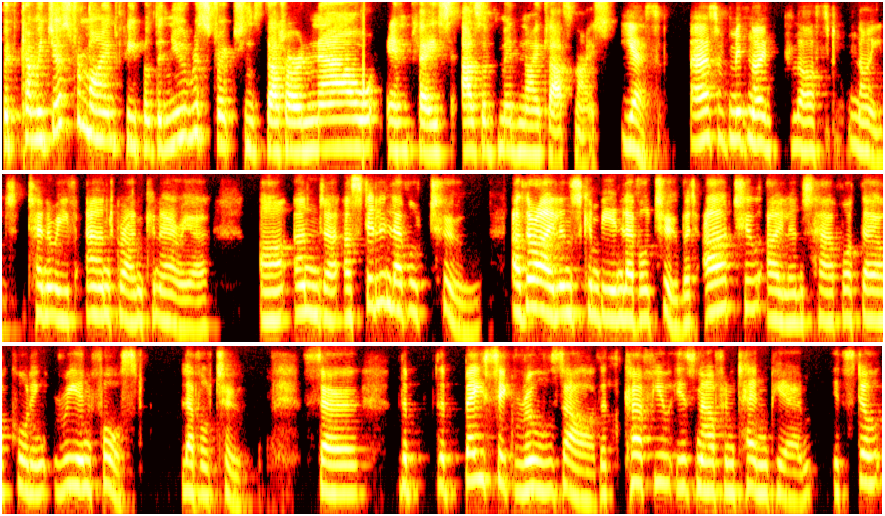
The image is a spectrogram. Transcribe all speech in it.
but can we just remind people the new restrictions that are now in place as of midnight last night? Yes, as of midnight last night, Tenerife and Gran Canaria are under are still in level two. Other islands can be in level two, but our two islands have what they are calling reinforced level two. So the, the basic rules are that curfew is now from 10 p.m. It's still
